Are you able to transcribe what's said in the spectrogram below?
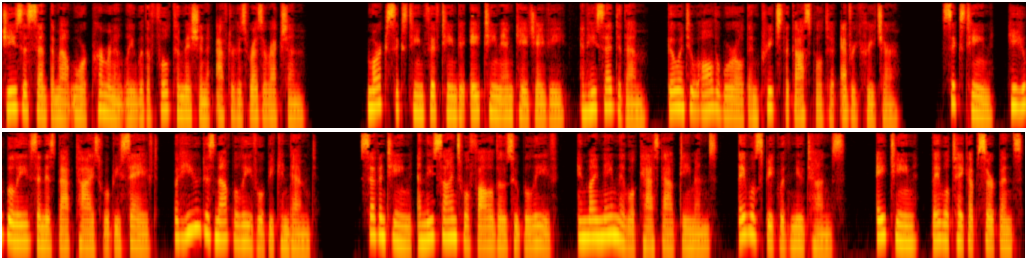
Jesus sent them out more permanently with a full commission after his resurrection. Mark 16:15 18 NKJV, and he said to them, Go into all the world and preach the gospel to every creature. 16 He who believes and is baptized will be saved, but he who does not believe will be condemned. 17 And these signs will follow those who believe, in my name they will cast out demons, they will speak with new tongues. 18 They will take up serpents,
